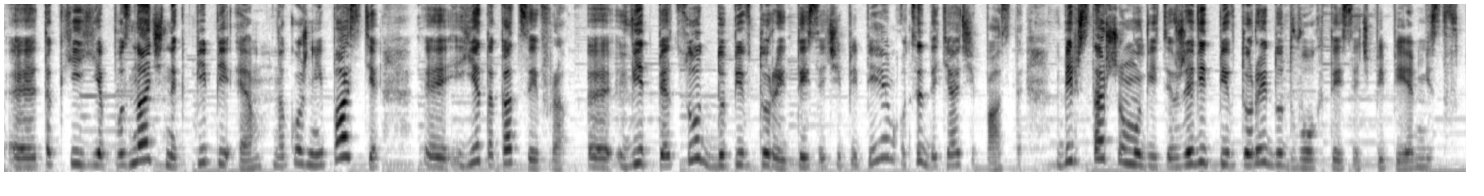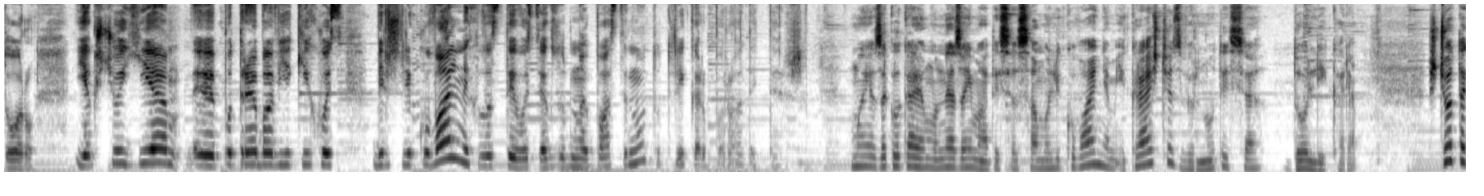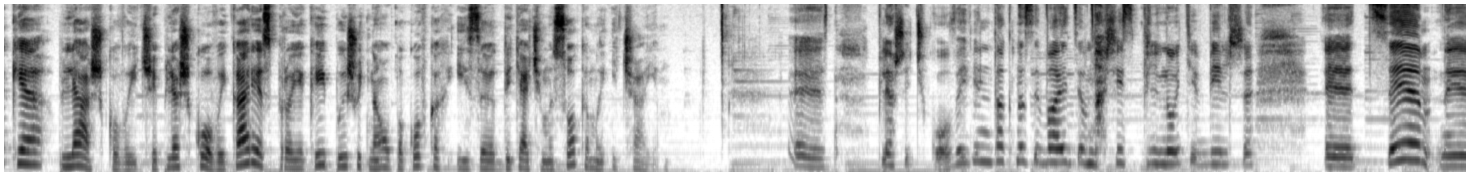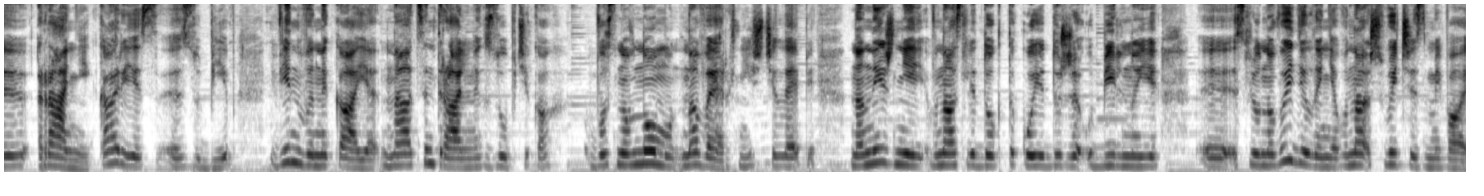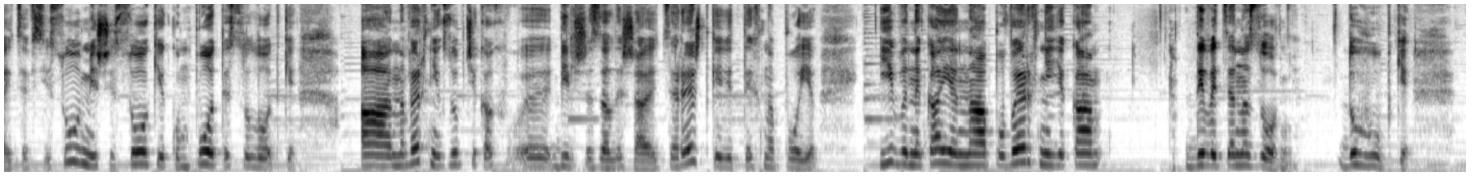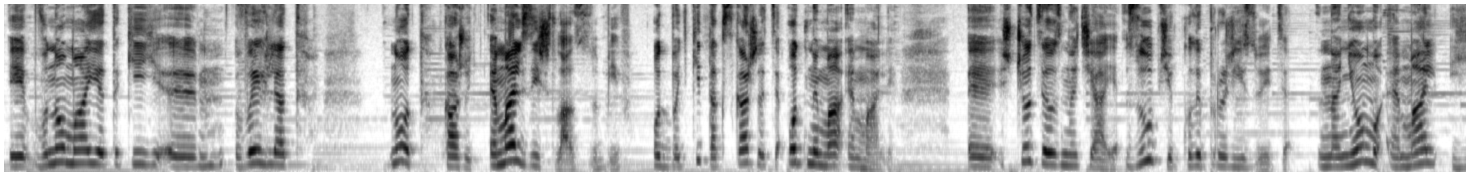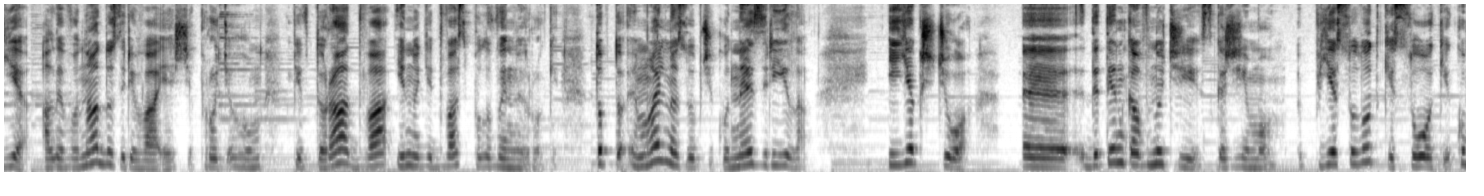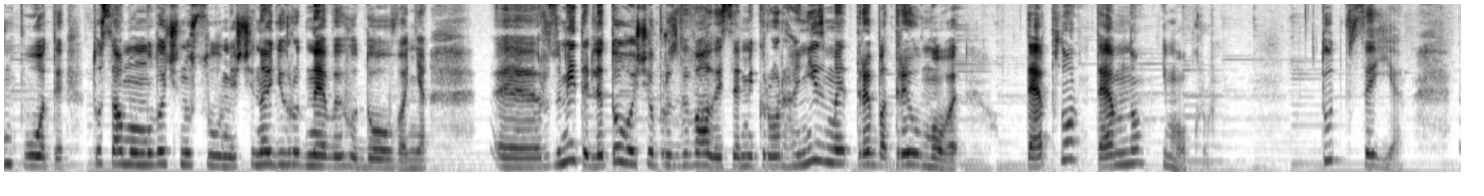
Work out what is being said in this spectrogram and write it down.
Е, Такий є позначник PPM. На кожній пасті е, є така цифра. Е, Від 500 до 1500 ppm – оце дитячі пасти. В більш старшому віці вже від 1,5 до 2000 ppm міст фтору. Якщо є потреба в якихось більш лікувальних властивостях зубної пасти, ну тут лікар порадить теж. Ми закликаємо не займатися самолікуванням і краще звернутися до лікаря. Що таке пляшковий чи пляшковий карієс, про який пишуть на упаковках із дитячими соками і чаєм? Е, Пляшечковий він так називається в нашій спільноті більше. Е, Це е, ранній карієс е, зубів. Він виникає на центральних зубчиках, в основному на верхній щелепі, на нижній, внаслідок такої дуже обільної слюновиділення, вона швидше змиваються всі суміші, соки, компоти солодкі. А на верхніх зубчиках більше залишаються рештки від тих напоїв, і виникає на поверхні, яка дивиться назовні, до губки. І воно має такий е, вигляд, ну от кажуть, емаль зійшла з зубів. От батьки так скаржаться, от нема емалі. Е, що це означає? Зубчик, коли прорізується, на ньому емаль є, але вона дозріває ще протягом півтора, два, іноді два з половиною роки. Тобто емаль на зубчику не зріла. І якщо дитинка вночі, скажімо, п'є солодкі соки, компоти, ту саму молочну суміш чи навіть грудне вигодовування. Е, розумієте, для того, щоб розвивалися мікроорганізми, треба три умови: тепло, темно і мокро. Тут все є.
